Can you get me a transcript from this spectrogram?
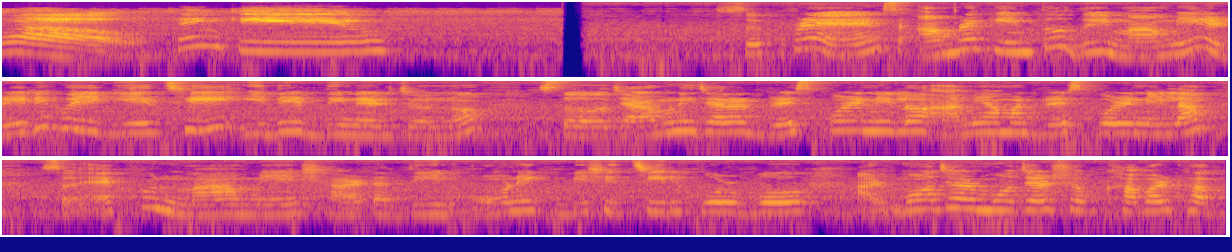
Wow thank you so friends আমরা কিন্তু দুই মামে রেডি হয়ে গিয়েছি ঈদের দিনের জন্য। সো জার্মানি যারা ড্রেস পরে নিল, আমি আমার ড্রেস পরে নিলাম। সো এখন মা মেয়ে সারাটা দিন অনেক বেশি চিল করব আর মজার মজার সব খাবার খাব।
